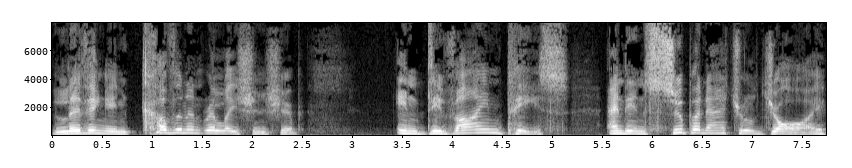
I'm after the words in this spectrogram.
living in covenant relationship, in divine peace, and in supernatural joy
